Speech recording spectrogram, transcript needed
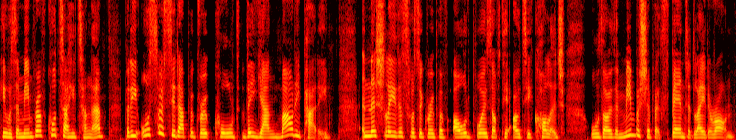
He was a member of Kotahitanga, but he also set up a group called the Young Māori Party. Initially, this was a group of old boys of Te Aute College, although the membership expanded later on.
